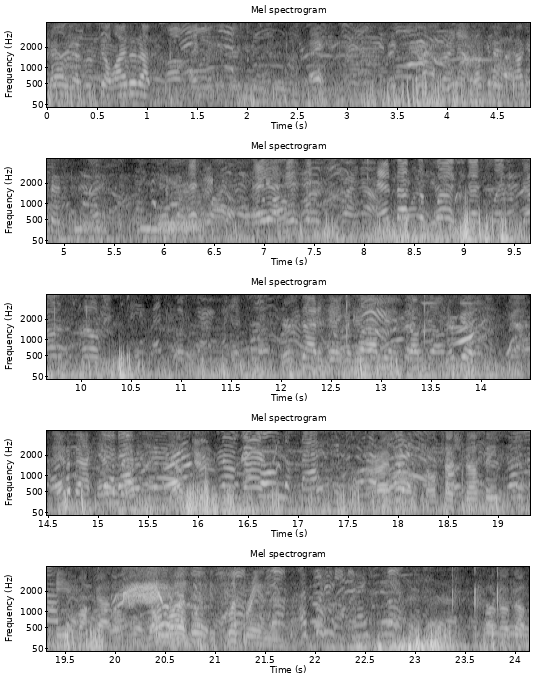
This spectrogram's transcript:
Apologize. Let's go. Line it up. Hey. Duck it in. Duck it in. Hey, yeah, hand, hand, hand back the flags. You guys slam them down. It's a penalty. You're excited, Jacob. You're not. You're good. Hand it back. Hand it back. Yep, dude. All right, bro. Don't touch nothing. Just pee and walk out. Don't run. It's slippery in there. I put it right there. Go, go, go.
